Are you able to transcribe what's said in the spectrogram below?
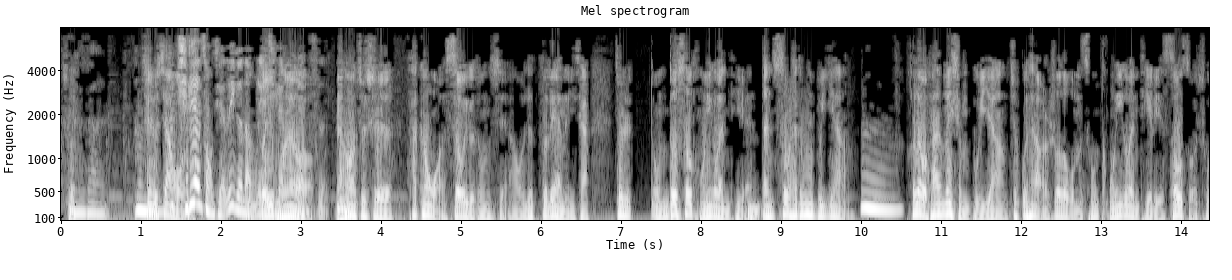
真的。就是像我提炼总结的一个能力。我一朋友，然后就是他跟我搜一个东西啊，我就自恋了一下，就是我们都搜同一个问题，但搜出来东西不一样。嗯。后来我发现为什么不一样？就国天老师说的，我们从同一个问题里搜索出，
